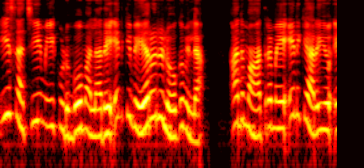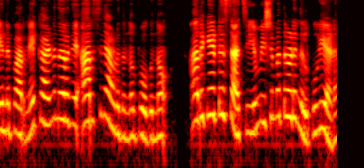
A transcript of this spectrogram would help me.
ഈ സച്ചിയും ഈ കുടുംബവും അല്ലാതെ എനിക്ക് വേറൊരു ലോകമില്ല. അത് മാത്രമേ എനിക്കറിയൂ എന്ന് പറഞ്ഞ് കണ്ണു നിറഞ്ഞ് അർച്ചന അവിടെ നിന്നും പോകുന്നു. അത് കേട്ട് സച്ചിയും വിഷമത്തോടെ നിൽക്കുകയാണ്.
